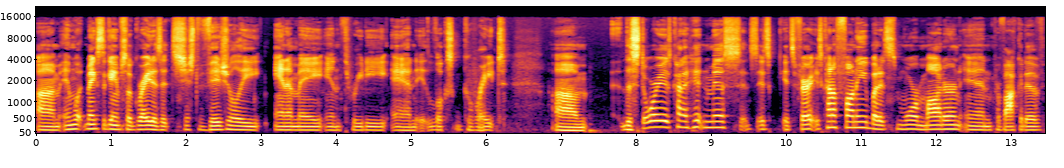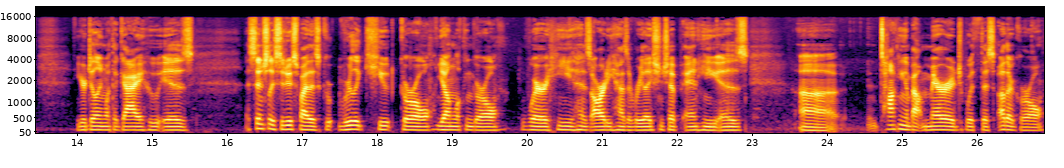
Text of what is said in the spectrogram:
Um, and what makes the game so great is it's just visually anime in 3D and it looks great. Um, the story is kind of hit and miss. It's it's it's very it's kind of funny, but it's more modern and provocative. You're dealing with a guy who is essentially seduced by this gr- really cute girl, young looking girl, where he has already has a relationship and he is uh, talking about marriage with this other girl,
